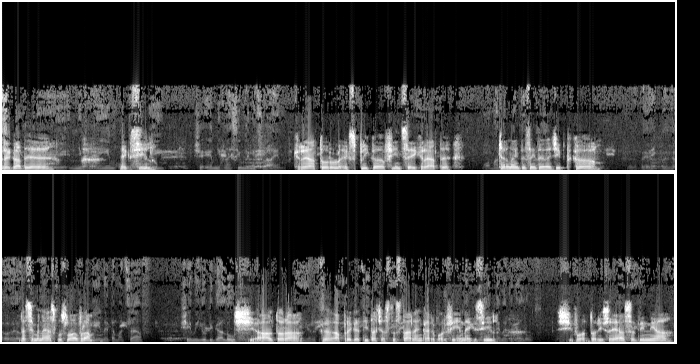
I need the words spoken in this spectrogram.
Legat de exil, Creatorul explică ființei create chiar înainte să intre în Egipt că de asemenea a spus lui Avram și altora că a pregătit această stare în care vor fi în exil și vor dori să iasă din ea,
